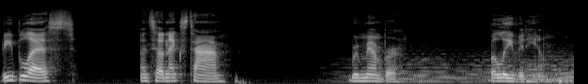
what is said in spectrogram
be blessed. Until next time, remember, believe in Him.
